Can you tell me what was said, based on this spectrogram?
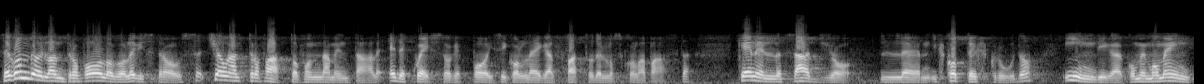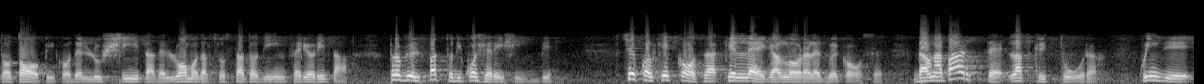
Secondo l'antropologo Levi Strauss c'è un altro fatto fondamentale ed è questo che poi si collega al fatto dello scolapasta, che nel saggio Il, il cotto e il crudo indica come momento topico dell'uscita dell'uomo dal suo stato di inferiorità proprio il fatto di cuocere i cibi. C'è qualche cosa che lega allora le due cose. Da una parte la scrittura, quindi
